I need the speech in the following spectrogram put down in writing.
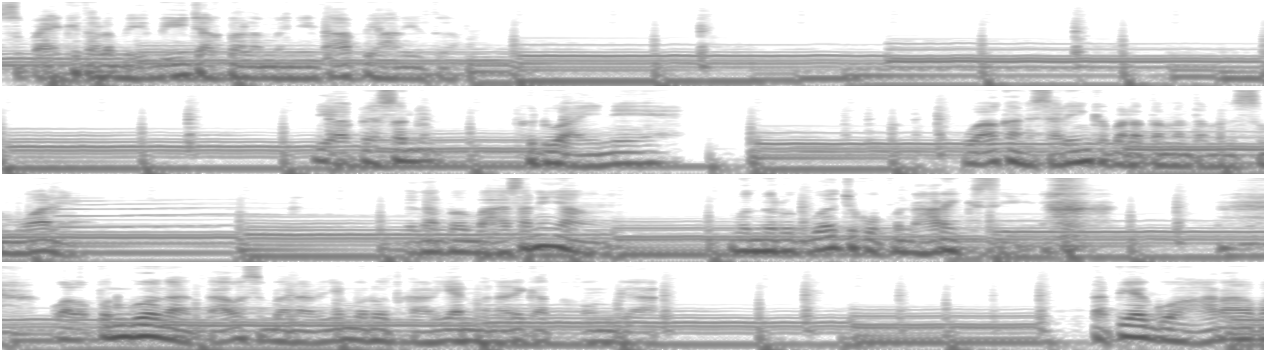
supaya kita lebih bijak dalam menyikapi hal itu. Di episode kedua ini gue akan sharing kepada teman-teman semua nih. Dengan pembahasan yang menurut gue cukup menarik sih. Walaupun gue nggak tahu sebenarnya menurut kalian menarik atau enggak. Tapi ya gue harap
